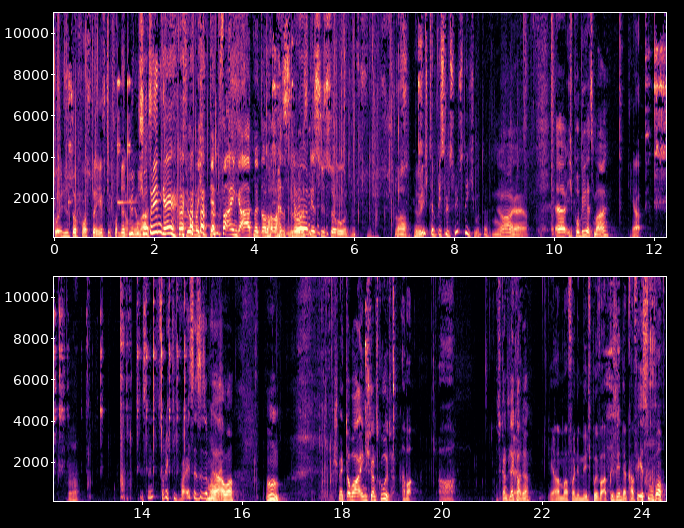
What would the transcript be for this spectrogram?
So, das ist doch fast die Hälfte von der Tüte schon drin, gell? Hast du irgendwelche Dämpfe eingeatmet oder was ist Ja, los? das ist so. Das, das riecht ein bisschen süßlich, oder? Ja, ja, ja. Äh, ich probiere jetzt mal. Ja. ja. Es ist nicht so richtig weiß, es ist aber. Ja, aber mh, schmeckt aber eigentlich ganz gut. aber oh, Ist ganz lecker, ne? ja, mal von dem Milchpulver abgesehen, der Kaffee ist super.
